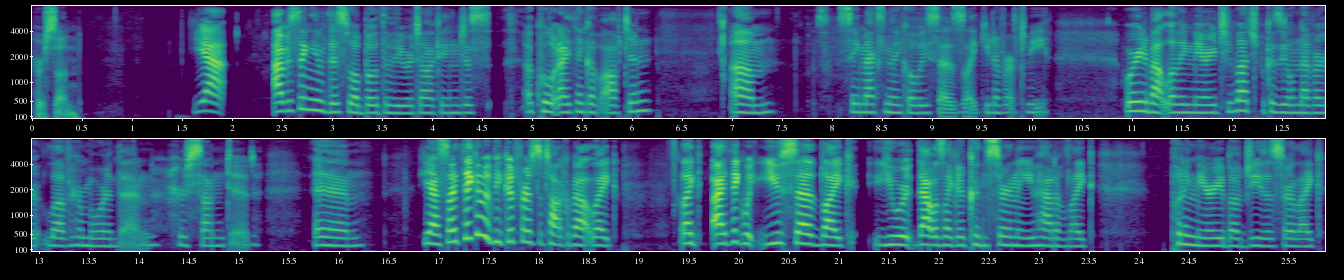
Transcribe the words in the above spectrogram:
her son Yeah. I was thinking of this while both of you were talking. Just a quote I think of often. Um, St. Maximilian Kolbe says, like, you never have to be worried about loving Mary too much because you'll never love her more than her son did. And yeah, so I think it would be good for us to talk about, like, like I think what you said, like, you were, that was like a concern that you had of, like, putting Mary above Jesus or, like,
